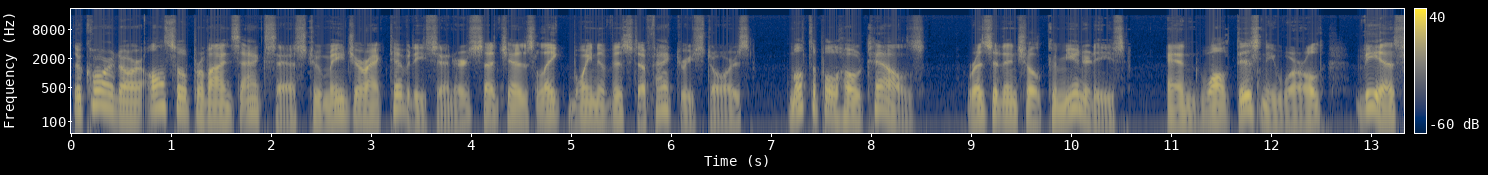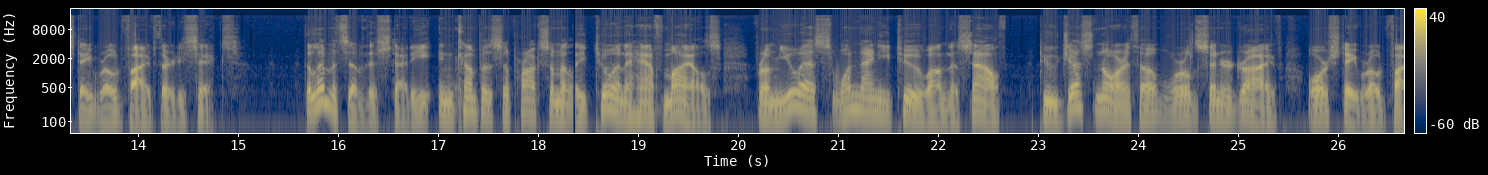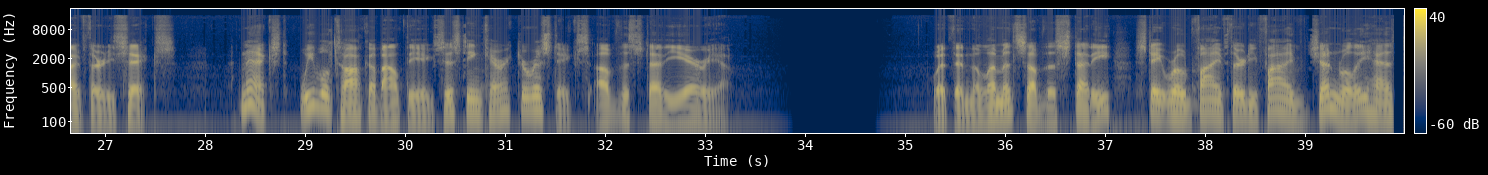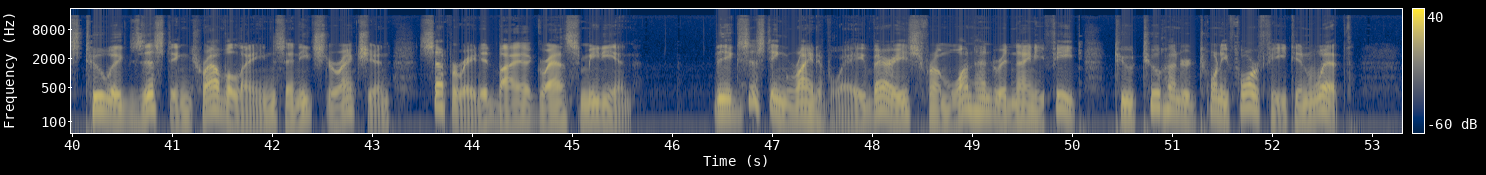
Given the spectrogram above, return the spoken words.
The corridor also provides access to major activity centers such as Lake Buena Vista factory stores, multiple hotels, residential communities, and Walt Disney World via State Road 536. The limits of this study encompass approximately two and a half miles from US 192 on the south to just north of World Center Drive or State Road 536. Next, we will talk about the existing characteristics of the study area. Within the limits of the study, State Road 535 generally has two existing travel lanes in each direction, separated by a grass median. The existing right-of-way varies from 190 feet to 224 feet in width.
